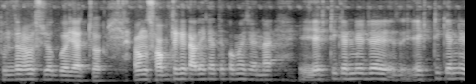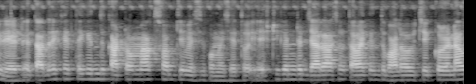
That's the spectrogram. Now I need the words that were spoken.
সুন্দরভাবে সুযোগ পেয়ে যাচ্ছ। এবং সব থেকে কাদের ক্ষেত্রে কমেছে না, এসটি ক্যান্ডিডেট এসটি ক্যান্ডিডেট তাদের ক্ষেত্রে কিন্তু কাট অফ মার্কস সবচেয়ে বেশি কমেছে। তো এসটি ক্যান্ডিডেট যারা আছে, তারা কিন্তু ভালোভাবে চেক করে নাও।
